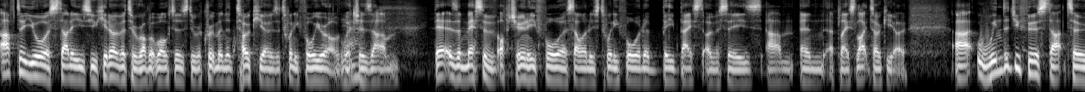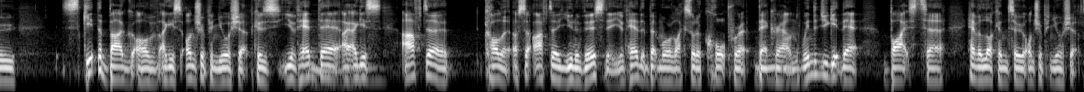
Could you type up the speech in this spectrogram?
after your studies, you head over to Robert Walters to recruitment in Tokyo as a 24 year old, which is um, that is a massive opportunity for someone who's 24 to be based overseas um, in a place like Tokyo. Uh, when did you first start to get the bug of, I guess, entrepreneurship? Because you've had that, I, I guess, after college, so after university, you've had a bit more of like sort of corporate background. When did you get that bite to have a look into entrepreneurship?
